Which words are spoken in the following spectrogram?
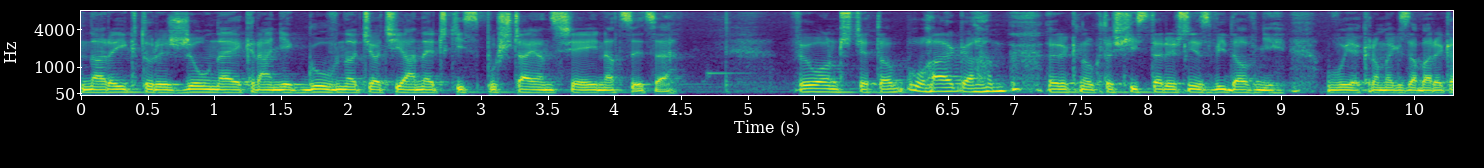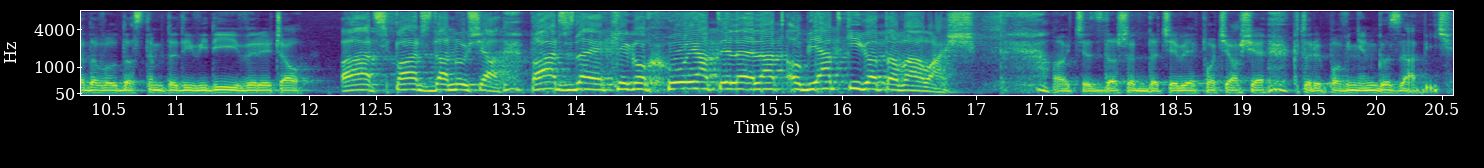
Na ryj, który żył na ekranie gówno cioci Aneczki, spuszczając się jej na cyce. Wyłączcie to, błagam, ryknął ktoś histerycznie z widowni. Wujek Romek zabarykadował dostęp do DVD i wyryczał. Patrz, patrz Danusia, patrz dla jakiego chuja tyle lat obiadki gotowałaś. Ojciec doszedł do ciebie po ciosie, który powinien go zabić.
